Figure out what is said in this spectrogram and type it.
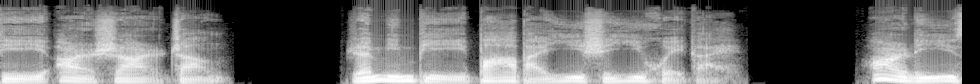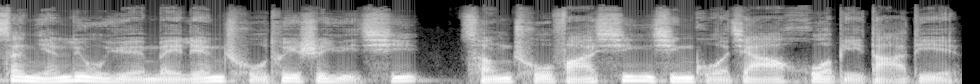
第二十二章，人民币八百一十一汇改。二零一三年六月，美联储退市预期曾触发新兴国家货币大跌。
